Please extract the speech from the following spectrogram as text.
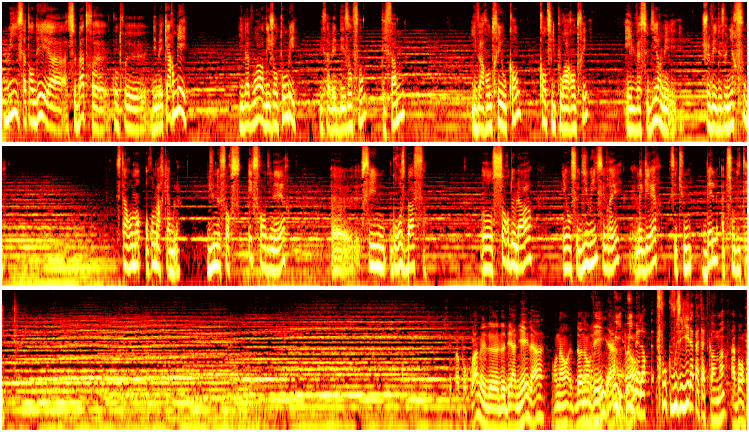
Lui, il s'attendait à se battre euh, contre des mecs armés. Il va voir des gens tomber. Mais ça va être des enfants, des femmes. Il va rentrer au camp quand il pourra rentrer. Et il va se dire, mais je vais devenir fou. C'est un roman remarquable, d'une force extraordinaire. Euh, c'est une grosse baffe. On sort de là et on se dit, oui, c'est vrai, la guerre, c'est une belle absurdité. Je sais pas pourquoi, mais le, le dernier, là, on en donne envie. hein, Oui, oui, mais alors, faut que vous ayez la patate quand même. hein. Ah bon?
